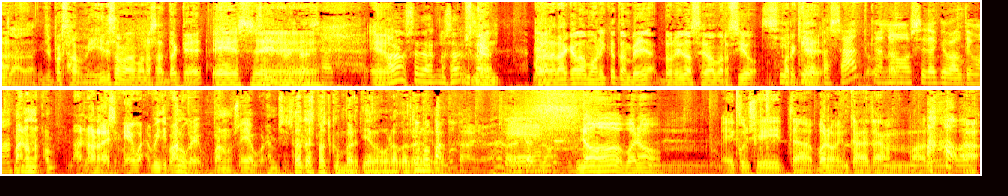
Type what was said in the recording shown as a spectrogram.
interposada. jo pensava, a mi se m'ha amenaçat de què? És... Sí, és veritat. eh, Ara no sé... No sé, no sé. M'agradarà que la Mònica també doni la seva versió. Sí, perquè... què ha passat? Que no sé de què va el tema. Bueno, no, no, no res greu, eh? vull dir, bueno, greu, bueno, no sé, ja ho veurem. Si Tot es pot convertir en alguna cosa. Molt greu. perdut, jo, eh? La veritat, no? No, bueno, he coincidit... Uh, bueno, hem quedat amb, el, Ah,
